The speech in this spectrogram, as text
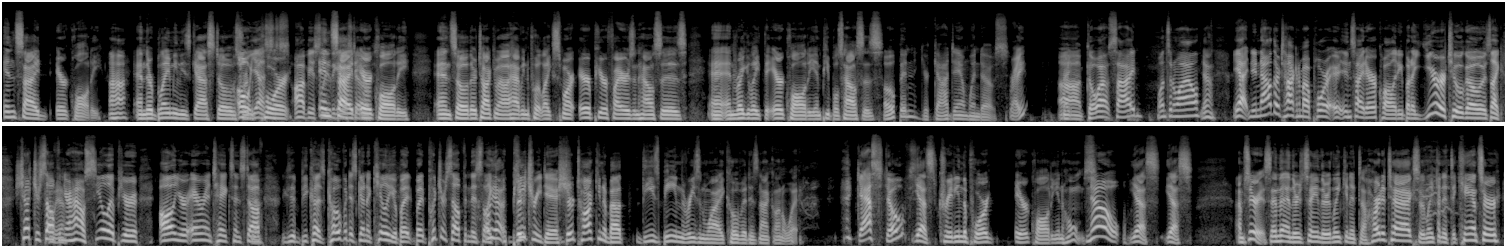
inside air quality, uh-huh. And they're blaming these gas stoves oh for the yes poor obviously inside air quality. And so they're talking about having to put like smart air purifiers in houses and, and regulate the air quality in people's houses. open your goddamn windows Right? uh, go outside once in a while Yeah. Yeah, now they're talking about poor inside air quality, but a year or two ago it was like shut yourself Oh, in your house, seal up your all your air intakes and stuff because COVID is going to kill you. But but put yourself in this like Oh, yeah. a They're- petri dish. They're talking about these being the reason why COVID has not gone away. Gas stoves? Yes, creating the poor air quality in homes. No. Yes, yes. I'm serious. And then they're saying they're linking it to heart attacks, they're linking it to cancer.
